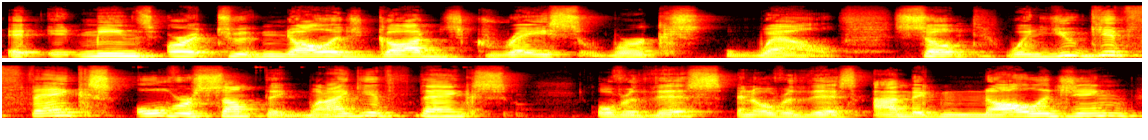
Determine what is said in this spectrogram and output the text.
It, it means, or to acknowledge God's grace works well. So when you give thanks over something, when I give thanks over this and over this, I'm acknowledging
